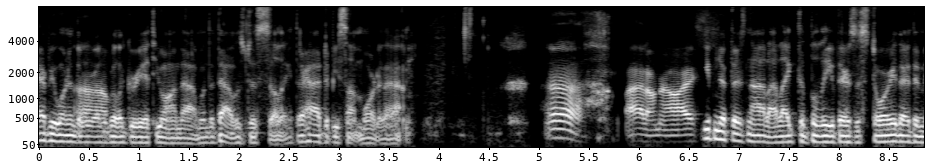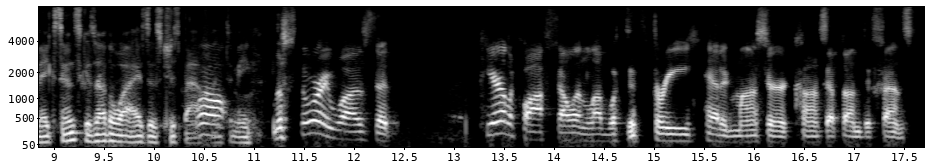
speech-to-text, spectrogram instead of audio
Everyone in the world Um, will agree with you on that one. That that was just silly. There had to be something more to that. Uh, I don't know. I Even if there's not, I like to believe there's a story there that makes sense because otherwise it's just baffling Well- to me. the story was that Pierre Lacroix fell in love with the three-headed monster concept on defense.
